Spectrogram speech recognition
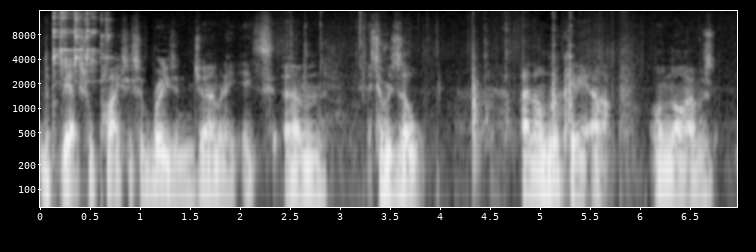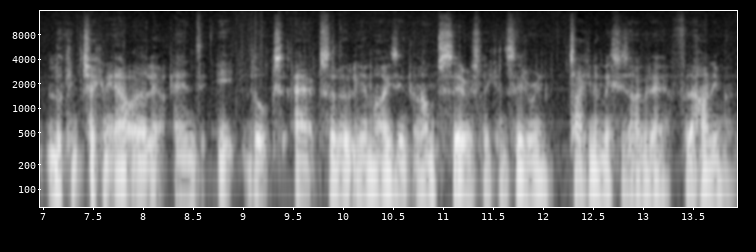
The, the actual place. It's a reason in Germany. It's um, it's a resort, and I'm looking it up online. I was looking checking it out earlier, and it looks absolutely amazing. And I'm seriously considering taking the missus over there for the honeymoon.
